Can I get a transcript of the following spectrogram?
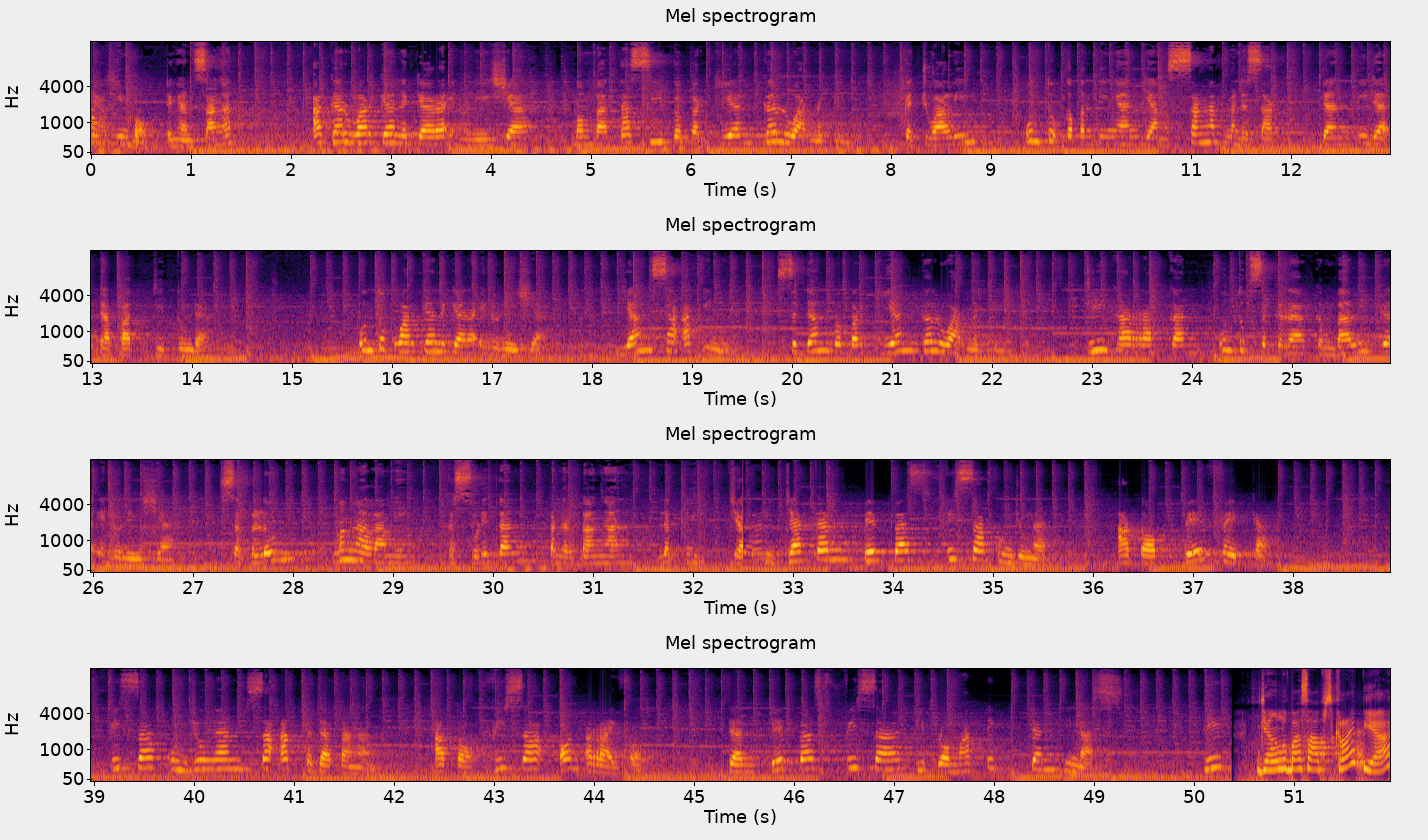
menghimbau dengan sangat agar warga negara Indonesia membatasi bepergian ke luar negeri, kecuali untuk kepentingan yang sangat mendesak dan tidak dapat ditunda. Untuk warga negara Indonesia yang saat ini sedang bepergian ke luar negeri, diharapkan untuk segera kembali ke Indonesia sebelum mengalami kesulitan penerbangan lebih jauh. Kebijakan bebas visa kunjungan atau BVK. Visa kunjungan saat kedatangan atau visa on arrival dan bebas visa diplomatik dan dinas. Di Jangan lupa subscribe ya.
